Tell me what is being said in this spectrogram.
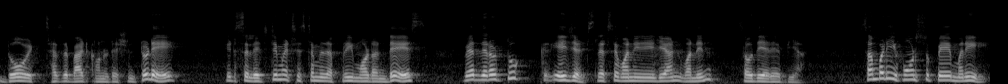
though it has a bad connotation today, it is a legitimate system in the pre-modern days where there are two agents let us say one in India and one in Saudi Arabia. Somebody who wants to pay money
